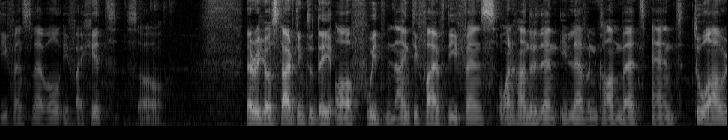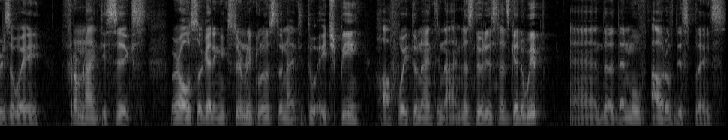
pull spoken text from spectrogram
defense level if I hit. So there we go, starting today off with 95 defense, 111 combat and 2 hours away from 96. We're also getting extremely close to 92 HP, halfway to 99. Let's do this, let's get a whip and uh, then move out of this place.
